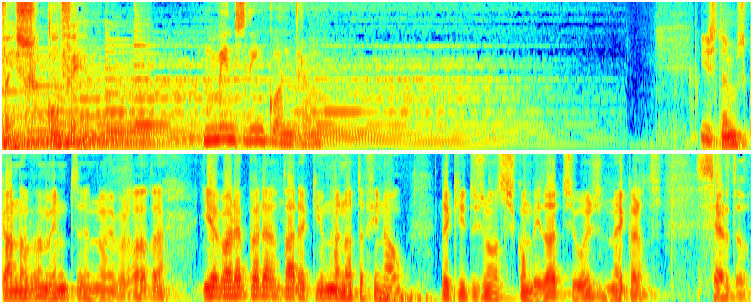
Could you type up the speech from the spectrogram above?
Jovens com Fé. Momentos de encontro. E estamos cá novamente, não é verdade? E agora para dar aqui uma nota final daqui dos nossos convidados hoje, não é, Carlos? Certo.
